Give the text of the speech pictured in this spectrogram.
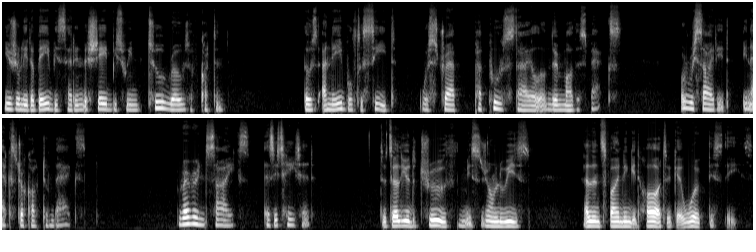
Usually the baby sat in the shade between two rows of cotton. Those unable to seat were strapped papoose style on their mothers' backs, or resided in extra cotton bags. Reverend Sykes hesitated. To tell you the truth, Miss Jean Louise, Helen's finding it hard to get work these days.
